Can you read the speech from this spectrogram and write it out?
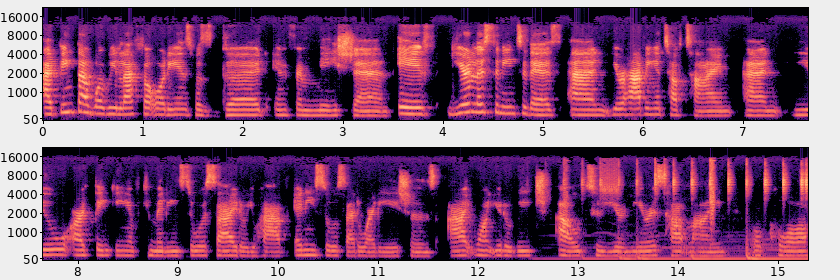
I think that what we left the audience was good information. If you're listening to this and you're having a tough time and you are thinking of committing suicide or you have any suicidal ideations, I want you to reach out to your nearest hotline or call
